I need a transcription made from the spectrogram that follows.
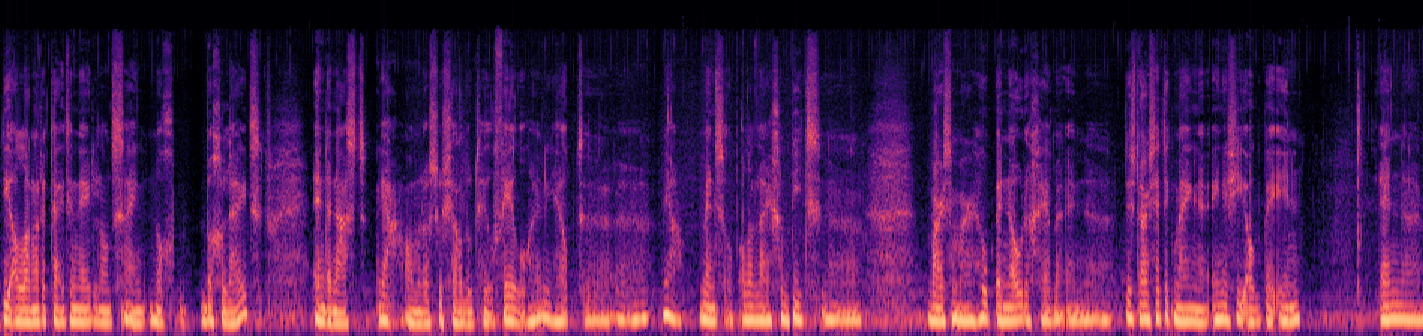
die al langere tijd in Nederland zijn, nog begeleid. En daarnaast, ja, Almelo Sociaal doet heel veel. Hè. Die helpt uh, uh, ja, mensen op allerlei gebied waar ze maar hulp bij nodig hebben. En, dus daar zet ik mijn energie ook bij in. En ehm,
